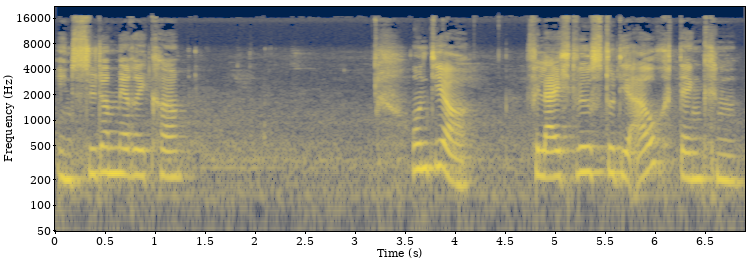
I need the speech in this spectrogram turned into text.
in Südamerika. Und ja, vielleicht wirst du dir auch denken,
